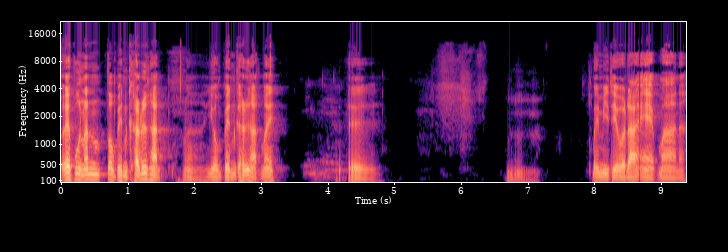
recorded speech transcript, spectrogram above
เอ้ยผู้นั้นต้องเป็นคฤหัสถ์โยมเป็นคฤหัสถ์ไหมเออไม่มีเทวดาแอบมานะ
